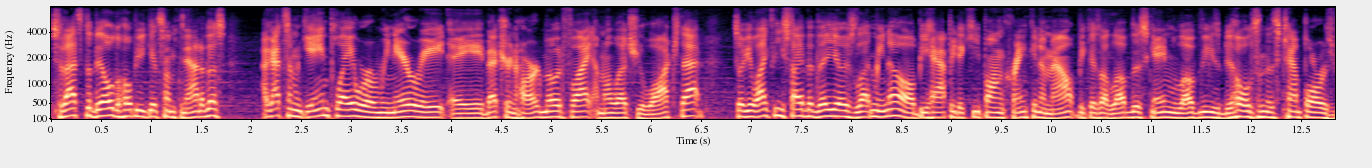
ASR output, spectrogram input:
So that's the build. Hope you get something out of this. I got some gameplay where we narrate a veteran hard mode fight. I'm going to let you watch that. So if you like these type of videos, let me know. I'll be happy to keep on cranking them out because I love this game, love these builds, and this Templar is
